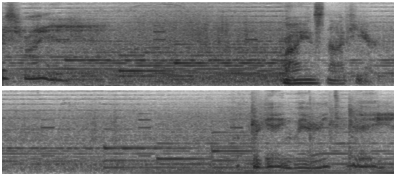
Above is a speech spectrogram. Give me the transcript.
Where's Ryan? Ryan's not here. We're getting married today.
